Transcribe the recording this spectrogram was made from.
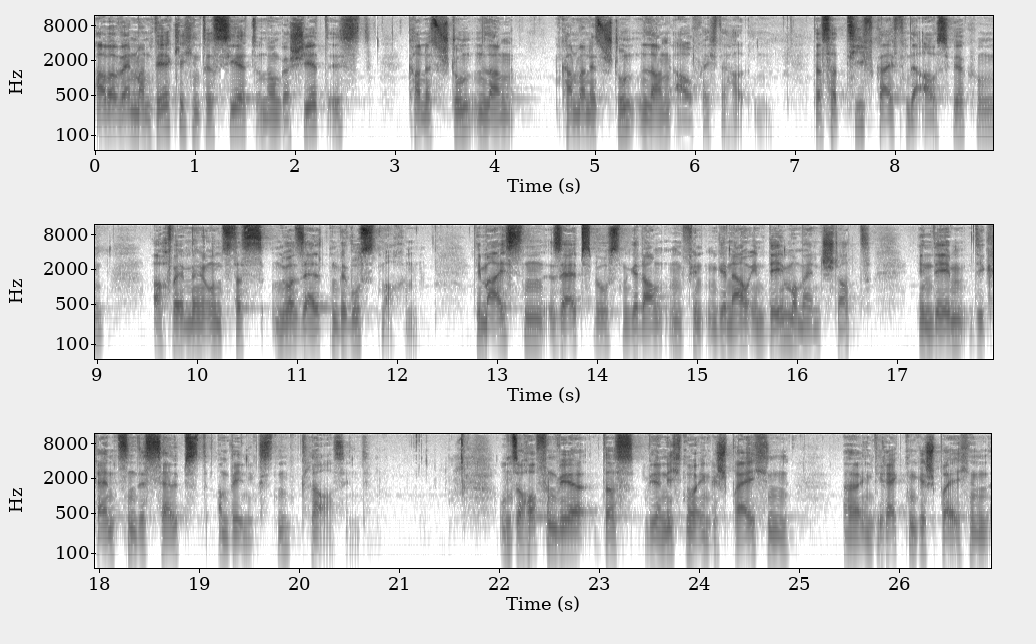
Aber wenn man wirklich interessiert und engagiert ist, kann, es stundenlang, kann man es stundenlang aufrechterhalten. Das hat tiefgreifende Auswirkungen, auch wenn wir uns das nur selten bewusst machen. Die meisten selbstbewussten Gedanken finden genau in dem Moment statt, in dem die Grenzen des Selbst am wenigsten klar sind. Und so hoffen wir, dass wir nicht nur in Gesprächen, äh, in direkten Gesprächen,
